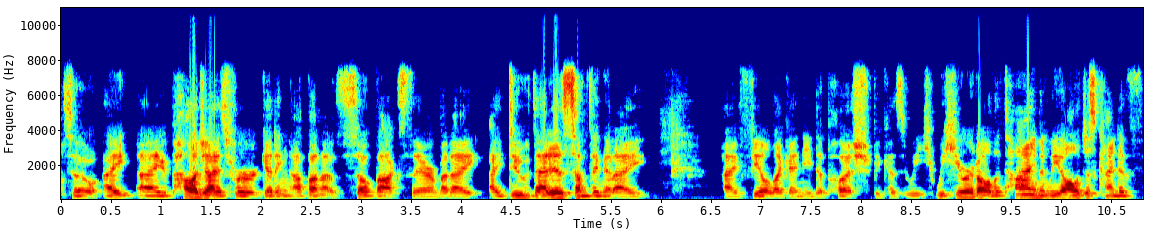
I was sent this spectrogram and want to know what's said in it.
so I, I apologize for getting up on a soapbox there, but I, I do that is something that I I feel like I need to push because we we hear it all the time and we all just kind of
